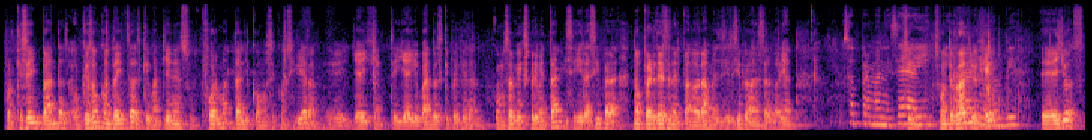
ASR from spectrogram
Porque si hay bandas, aunque son contaditas, que mantienen su forma tal y como se concibieron. Eh, y hay gente y hay bandas que prefieren comenzar a experimentar y seguir así para no perderse en el panorama, es decir, siempre van a estar variando. O sea, permanecer Sí, ahí. suponte y que Eh, ellos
